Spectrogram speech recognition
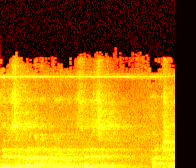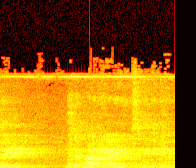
തിരുസഭ നടപടിയും അനുസരിച്ച് അക്ഷതയെ मुझे भारी आई इसलिए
